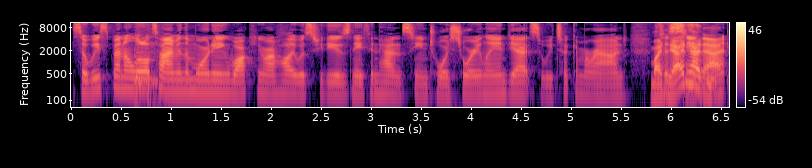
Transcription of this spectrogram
So we spent a little time in the morning walking around Hollywood Studios. Nathan hadn't seen Toy Story Land yet, so we took him around. My to dad see hadn't that.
